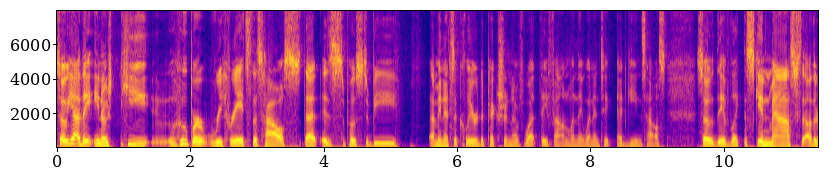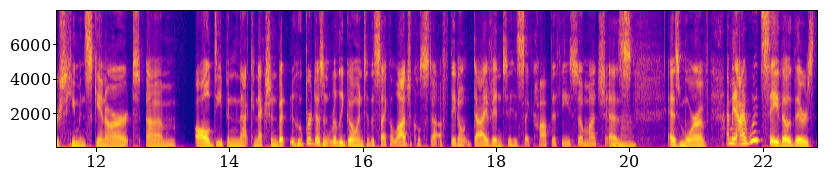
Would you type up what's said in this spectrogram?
so yeah, they you know he Hooper recreates this house that is supposed to be. I mean, it's a clear depiction of what they found when they went into Ed Gein's house. So they have like the skin masks, the other human skin art, um, all deepening that connection. But Hooper doesn't really go into the psychological stuff. They don't dive into his psychopathy so much as as more of. I mean, I would say though, there's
